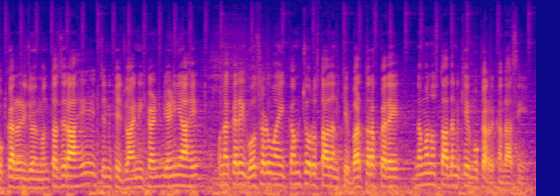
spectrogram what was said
मुक़ररी जो मुंतरु आहे जिन खे जॉइनिंग कर ॾियणी आहे उन करे घोसड़ो ऐं कम उस्तादनि खे बरतरफ़ करे नमनि उस्तादनि खे मुक़ररु कंदासीं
